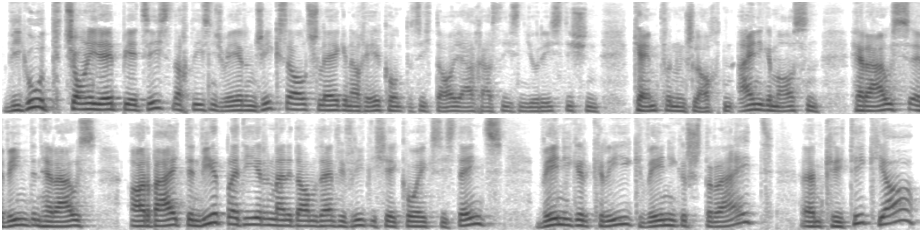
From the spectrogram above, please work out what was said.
wie gut Johnny Depp jetzt ist nach diesen schweren Schicksalsschlägen. Auch er konnte sich da ja auch aus diesen juristischen Kämpfen und Schlachten einigermaßen herauswinden, herausarbeiten. Wir plädieren, meine Damen und Herren, für friedliche Koexistenz weniger Krieg, weniger Streit, ähm, Kritik ja,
